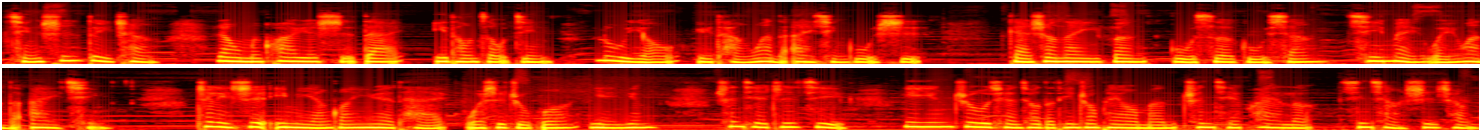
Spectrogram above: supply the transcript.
情诗对唱，让我们跨越时代，一同走进陆游与唐婉的爱情故事，感受那一份古色古香、凄美委婉的爱情。这里是一米阳光音乐台，我是主播夜莺。春节之际，夜莺祝全球的听众朋友们春节快乐，心想事成。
